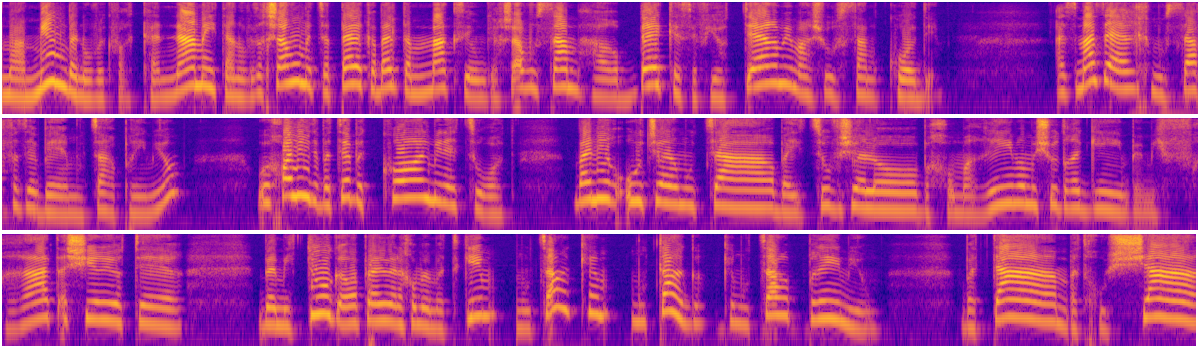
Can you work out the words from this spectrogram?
מאמין בנו וכבר קנה מאיתנו, אז עכשיו הוא מצפה לקבל את המקסימום, כי עכשיו הוא שם הרבה כסף, יותר ממה שהוא שם קודם. אז מה זה הערך מוסף הזה במוצר פרימיום? הוא יכול להתבטא בכל מיני צורות. בנראות של המוצר, בעיצוב שלו, בחומרים המשודרגים, במפרט עשיר יותר, במיתוג, הרבה פעמים אנחנו ממתגים מוצר כמותג, כמוצר פרימיום. בטעם, בתחושה,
